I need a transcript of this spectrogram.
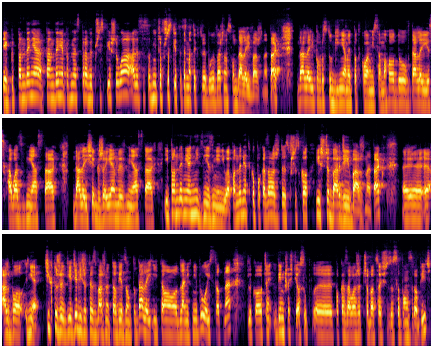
jakby pandemia, pandemia pewne sprawy przyspieszyła, ale zasadniczo wszystkie te tematy, które były ważne, są dalej ważne, tak? Dalej po prostu giniemy pod kołami samochodów, dalej jest hałas w miastach, dalej się grzejemy w miastach i pandemia nic nie zmieniła. Pandemia tylko pokazała, że to jest wszystko jeszcze bardziej ważne, tak? E, albo nie. Ci, którzy wiedzieli, że to jest ważne, to wiedzą to dalej i to dla nich nie było istotne, tylko większość osób e, pokazała, że trzeba coś ze sobą zrobić.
